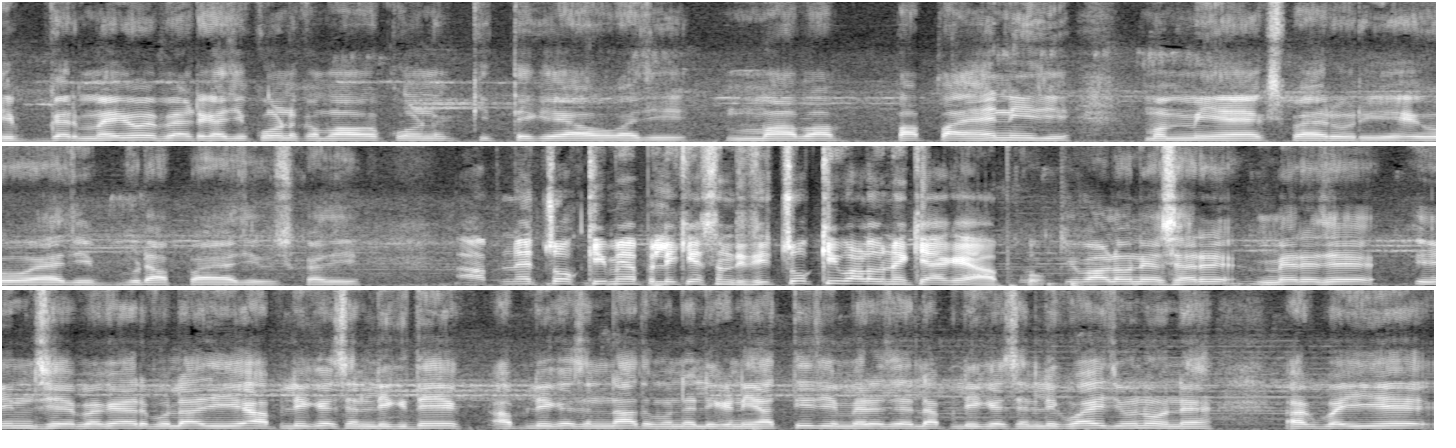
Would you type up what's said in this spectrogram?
घर में ही बैठ गया जी, कौन कमाओ, कौन कितने क्या होगा जी माँ बाप पापा है नहीं जी मम्मी है एक्सपायर हो रही है वो है जी बुढ़ापा है जी उसका जी। आपने चौकी में एप्लीकेशन दी थी चौकी वालों ने क्या कहा आपको? चौकी वालों ने सर मेरे से इनसे बगैर बोला जी एप्लीकेशन लिख दे एप्लीकेशन ना तो मैंने लिखनी आती जी मेरे से एप्लीकेशन लिखवाई जी उन्होंने। अब भाई ये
